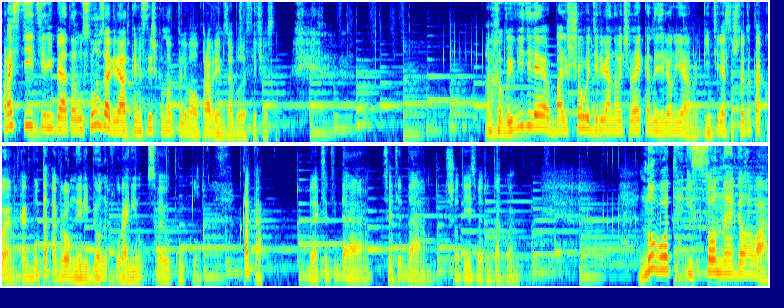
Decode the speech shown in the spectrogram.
простите, ребята, уснул за грядками, слишком много поливал. Про время забыл, если честно. Вы видели большого деревянного человека на зеленой ярмарке? Интересно, что это такое? Как будто огромный ребенок уронил свою куклу. Пока. Бля, кстати, да. Кстати, да. Что-то есть в этом такое. Ну вот и сонная голова.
